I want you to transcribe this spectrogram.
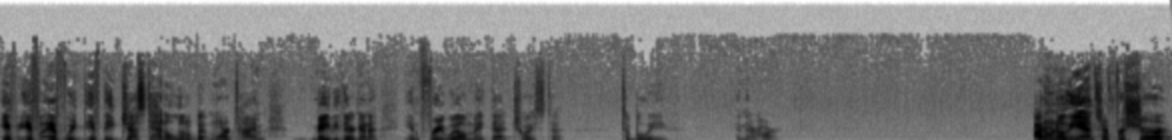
if, if, if, we, if they just had a little bit more time, maybe they're going to, in free will, make that choice to, to believe in their heart. I don't know the answer for sure,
